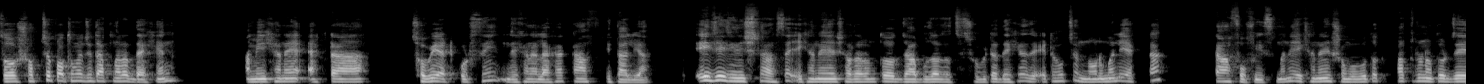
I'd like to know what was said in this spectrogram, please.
সো সবচেয়ে প্রথমে যদি আপনারা দেখেন, আমি এখানে একটা ছবি অ্যাড করছি, যেখানে লেখা কাফ ইতালিয়া। এই যে জিনিসটা আছে, এখানে সাধারণত যা বোঝা যাচ্ছে ছবিটা দেখে, যে এটা হচ্ছে নর্মালি একটা কাফ অফিস মানে এখানে সম্ভবত পাত্রনাতর যে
